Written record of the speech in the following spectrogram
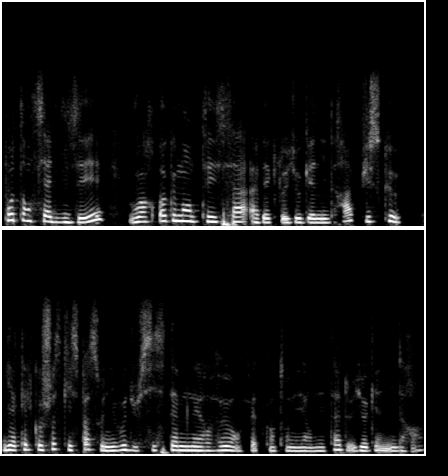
potentialiser, voire augmenter ça avec le yoga nidra, puisque il y a quelque chose qui se passe au niveau du système nerveux en fait quand on est en état de yoga nidra.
